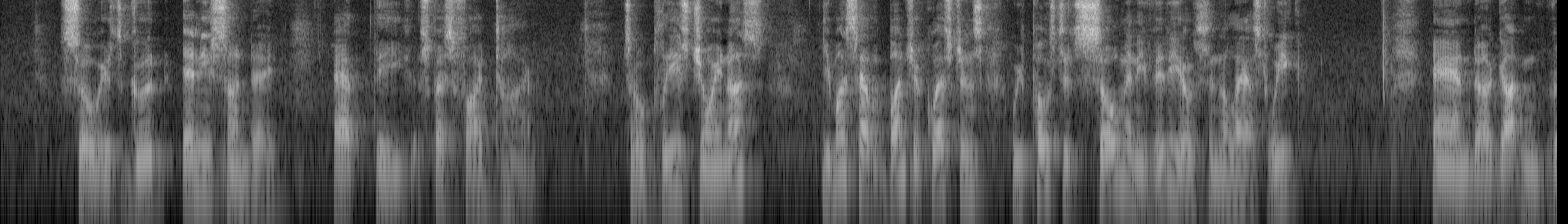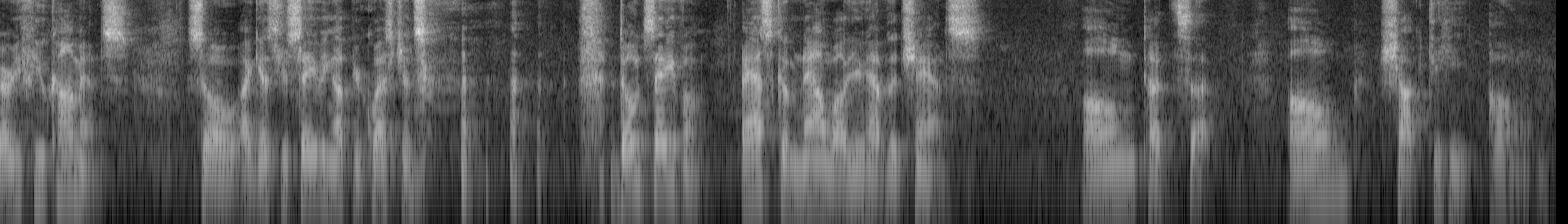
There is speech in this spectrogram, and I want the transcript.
So it's good any Sunday at the specified time. So please join us. You must have a bunch of questions. We've posted so many videos in the last week and uh, gotten very few comments. So I guess you're saving up your questions. Don't save them. Ask them now while you have the chance. Om Tat Sat. Om Shakti Om.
